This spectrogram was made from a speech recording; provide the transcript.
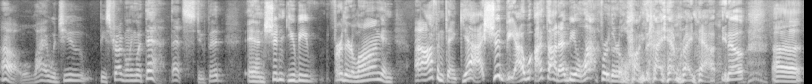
oh, why would you be struggling with that? That's stupid. And shouldn't you be further along? And I often think, yeah, I should be. I, thought I'd be a lot further along than I am right now, you know? Uh,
